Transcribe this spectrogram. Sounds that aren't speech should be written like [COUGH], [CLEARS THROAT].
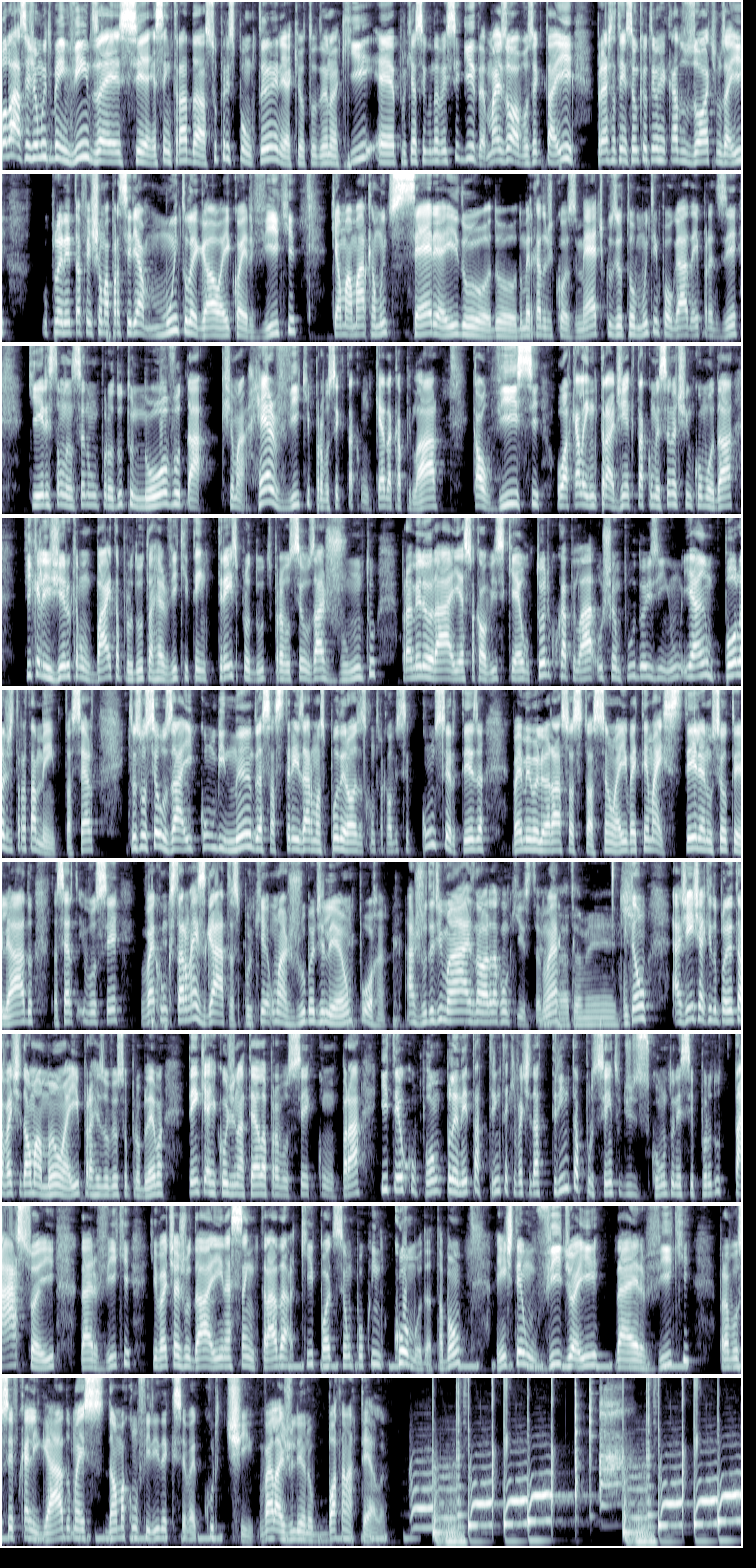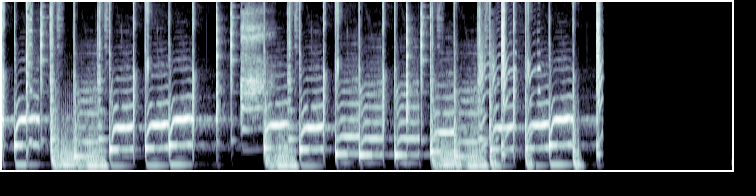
Olá, sejam muito bem-vindos a esse- essa entrada super espontânea que eu tô dando aqui, é porque é a segunda vez seguida. Mas, ó, você que tá aí, presta atenção que eu tenho recados ótimos aí. O Planeta fechou uma parceria muito legal aí com a Ervic, que é uma marca muito séria aí do, do, do mercado de cosméticos. Eu tô muito empolgado aí para dizer que eles estão lançando um produto novo da que chama Hairvic, para você que tá com queda capilar, calvície ou aquela entradinha que tá começando a te incomodar. Fica ligeiro que é um baita produto. A Hairvic tem três produtos para você usar junto para melhorar aí a sua calvície, que é o tônico capilar, o shampoo 2 em 1 e a ampola de tratamento, tá certo? Então se você usar aí combinando essas três armas poderosas contra a calvície, você com certeza vai melhorar a sua situação aí, vai ter mais telha no seu telhado, tá certo? E você vai conquistar mais gatas, porque uma juba de leão, porra, ajuda demais na hora da conquista, não é? Exatamente. Então, a gente aqui do Planeta vai te dar uma mão aí pra resolver o seu problema. Tem QR Code na tela pra você comprar e tem o cupom Planeta30 que vai te dar 30% de desconto nesse produtaço aí da Ervic, que vai te ajudar aí nessa entrada que pode ser um pouco incômoda, tá bom? A gente tem um vídeo aí da Ervic pra você ficar ligado, mas dá uma conferida que você vai curtir. Vai lá, Juliano, bota na tela.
